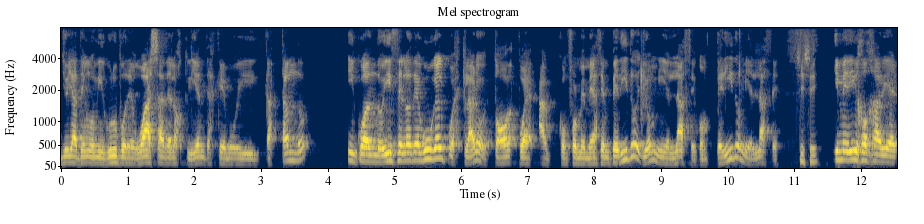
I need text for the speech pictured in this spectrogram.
Yo ya tengo mi grupo de WhatsApp de los clientes que voy captando. Y cuando hice lo de Google, pues claro, todo, pues a- conforme me hacen pedido, yo mi enlace, con pedido mi enlace. Sí, sí. Y me dijo Javier,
